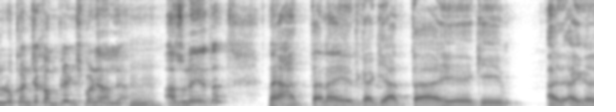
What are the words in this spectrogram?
लोकांच्या कंप्लेंट्स पण आल्या. अजूनही येतात? नाही आत्ता नाही येत. का की आत्ता हे आहे की ऐका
